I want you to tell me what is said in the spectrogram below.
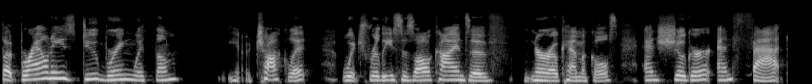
But brownies do bring with them you know chocolate which releases all kinds of neurochemicals and sugar and fat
